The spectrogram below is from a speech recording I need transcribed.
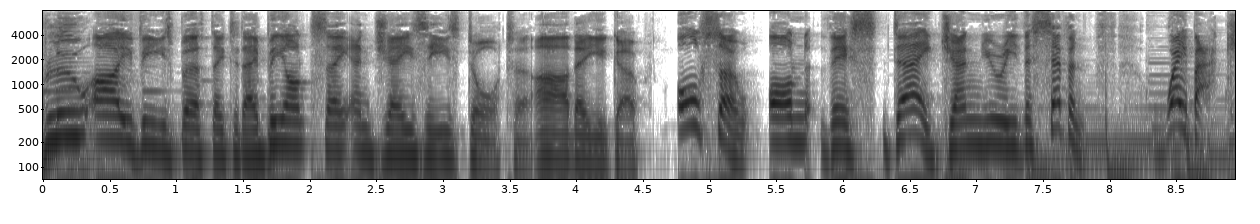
Blue Ivy's birthday today, Beyonce and Jay Z's daughter. Ah, there you go. Also, on this day, January the 7th, way back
